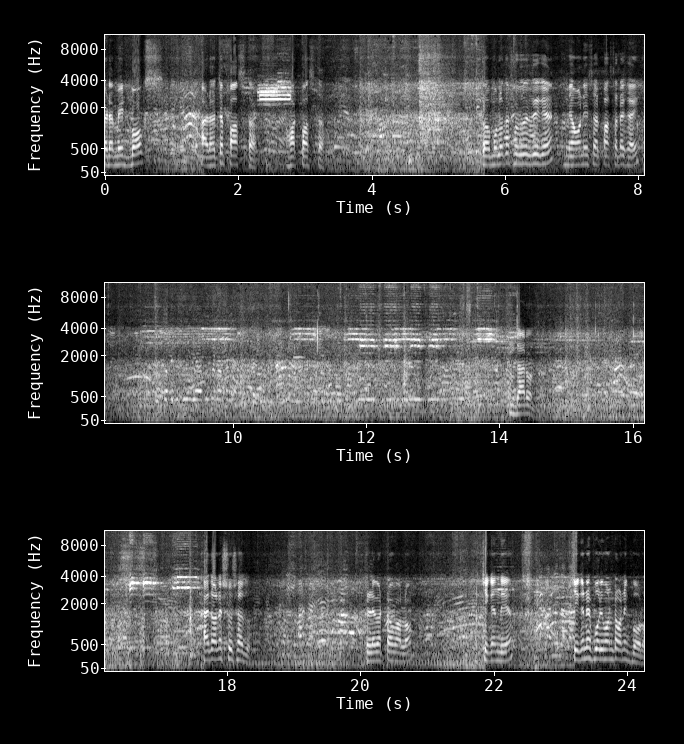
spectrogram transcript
এটা মিট বক্স আর হচ্ছে পাস্তা হট পাস্তা তো মূলত শুরুর দিকে মেয়নিস আর পাস্তাটা খাই। দারুণ। খাইতে অনেক সুস্বাদু। ফ্লেভারটাও ভালো। চিকেন দিয়ে। চিকেনের পরিমাণটা অনেক বড়।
